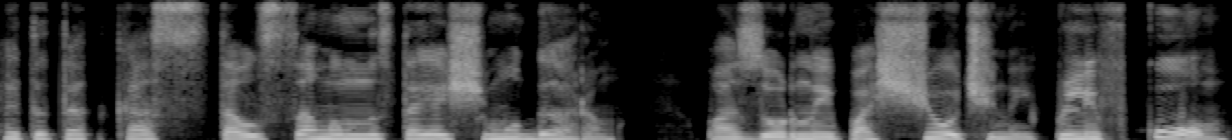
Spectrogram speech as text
этот отказ стал самым настоящим ударом, позорной пощечиной, плевком.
